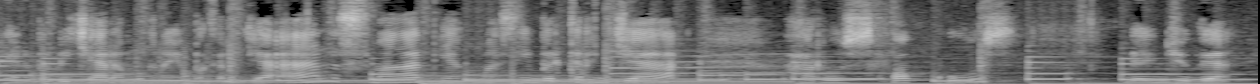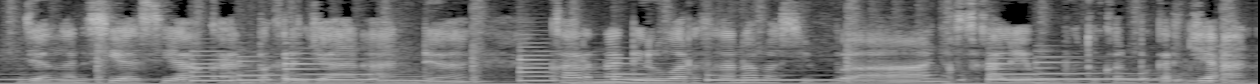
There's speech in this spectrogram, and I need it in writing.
Dan berbicara mengenai pekerjaan semangat yang masih bekerja harus fokus dan juga jangan sia-siakan pekerjaan Anda karena di luar sana masih banyak sekali yang membutuhkan pekerjaan.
